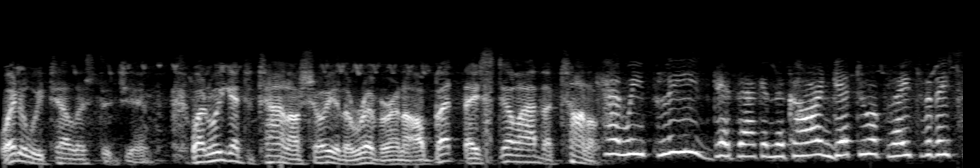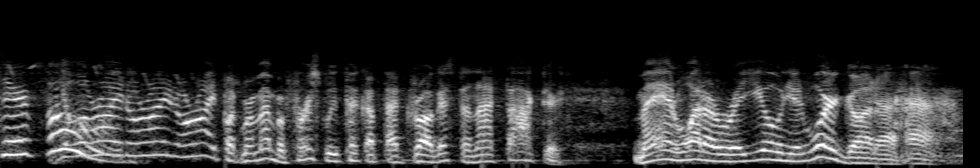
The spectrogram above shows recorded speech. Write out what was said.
Wait till we tell this to Jim. When we get to town, I'll show you the river, and I'll bet they still have the tunnel. Can we please get back in the car and get to a place where they serve food? All right, all right, all right. But remember, first we pick up that druggist and that doctor. Man, what a reunion we're gonna have.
